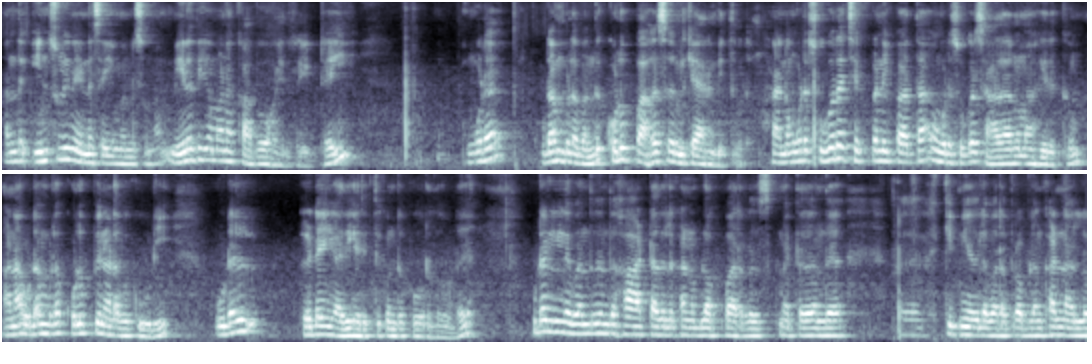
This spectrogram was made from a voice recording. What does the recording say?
அந்த இன்சுலின் என்ன செய்யும்னு சொன்னால் மேலதிகமான கார்போஹைட்ரேட்டை உங்களோட உடம்பில் வந்து கொழுப்பாக சேமிக்க ஆரம்பித்து விடும் ஆனால் உங்களோட சுகரை செக் பண்ணி பார்த்தா உங்களோட சுகர் சாதாரணமாக இருக்கும். ஆனால் உடம்பில் கொழுப்பின் அளவு கூடி உடல் எடை அதிகரித்து கொண்டு போகிறதோடு உடலில் வந்து இந்த ஹார்ட் அதில் கண் பிளாக் வர்றது மற்றது அந்த கிட்னி அதில் வர ப்ராப்ளம் கண் அதில்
